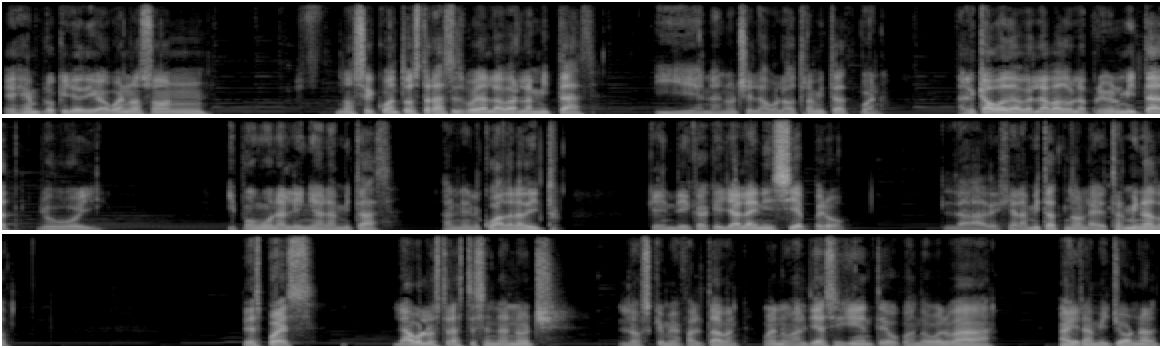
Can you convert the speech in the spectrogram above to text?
ejemplo que yo diga, bueno, son no sé cuántos trastes, voy a lavar la mitad y en la noche lavo la otra mitad. Bueno, al cabo de haber lavado la primera mitad, yo voy y pongo una línea a la mitad, en el cuadradito, que indica que ya la inicié, pero la dejé a la mitad, no la he terminado. Después, lavo los trastes en la noche, los que me faltaban. Bueno, al día siguiente o cuando vuelva a ir a mi journal,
